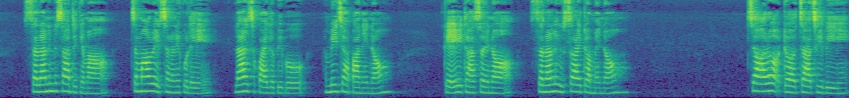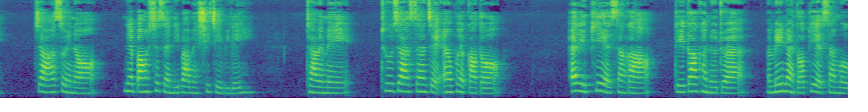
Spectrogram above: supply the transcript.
။ဇလန်လေးမစတဲ့ခင်မှာကျမတို့ရဲ့ channel လေးကိုလည်း like subscribe လုပ်ပေးဖို့မမေ့ကြပါနဲ့နော်။ကဲဒါဆိုရင်တော့ဇလန်လေးကိုစလိုက်တော့မယ်နော်။ကြာတော့အတော်ကြာချေပြီ။ကြာဆိုရင်တော့နှစ်ပေါင်း80နီးပါးပဲရှိချေပြီလေ။ ဒါပေမဲ့ထူးခြားစမ်းကျဲအံ့ဖွဲ့ကောင်းသောအဲ့ဒီဖြစ်ရဲ့ဆန်းကဒေတာခန်တို့အတွက်မမေ့နိုင်သောဖြစ်ရဲ့ဆန်းမှု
